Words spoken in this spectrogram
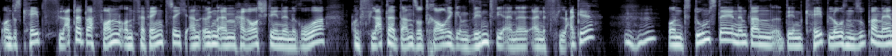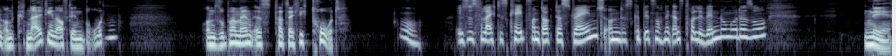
und das Cape flattert davon und verfängt sich an irgendeinem herausstehenden Rohr und flattert dann so traurig im Wind wie eine, eine Flagge. Und Doomsday nimmt dann den capelosen Superman und knallt ihn auf den Boden. Und Superman ist tatsächlich tot. Oh. Ist es vielleicht das Cape von Doctor Strange und es gibt jetzt noch eine ganz tolle Wendung oder so? Nee.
